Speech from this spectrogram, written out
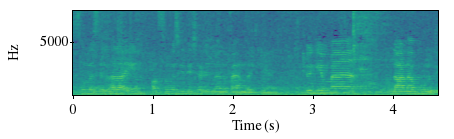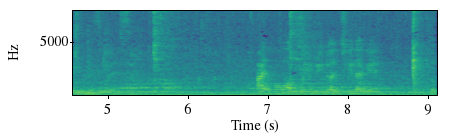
सुबह से घर आई हूँ और सुबह की टी शर्ट मैंने पहन रखी है, क्योंकि मैं लाना भूल गई हूँ इस वजह से। आई होप आपको ये वीडियो अच्छी लगे तो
